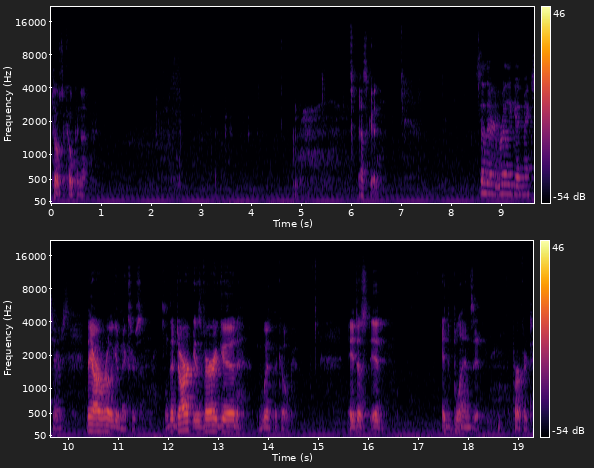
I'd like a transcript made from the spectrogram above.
toasted coconut. That's good. So they're really good mixers. They are really good mixers. The dark is very good with the Coke. It just it it blends it perfect.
